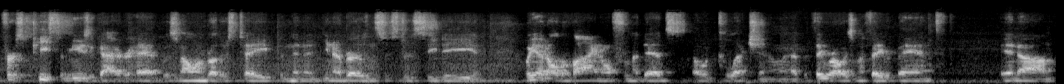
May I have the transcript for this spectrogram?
first piece of music I ever had was an Allman Brothers tape, and then a you know Brothers and Sisters CD, and we had all the vinyl from my dad's old collection that. But they were always my favorite band, and um,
